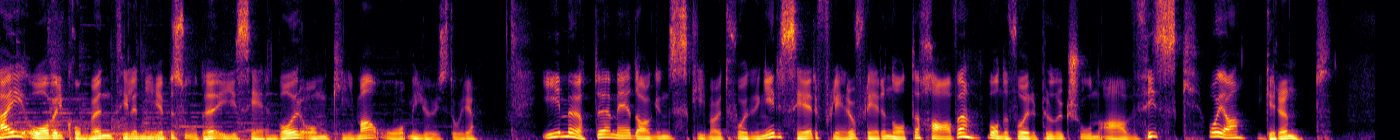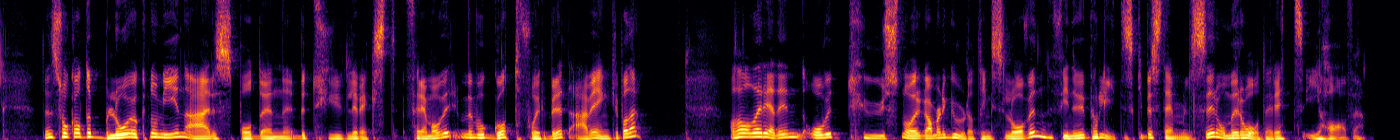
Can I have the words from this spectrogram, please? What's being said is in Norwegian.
Hei og velkommen til en ny episode i serien vår om klima- og miljøhistorie. I møte med dagens klimautfordringer ser flere og flere nå til havet, både for produksjon av fisk og ja, grønt. Den såkalte blå økonomien er spådd en betydelig vekst fremover, men hvor godt forberedt er vi egentlig på det? Altså Allerede i den over 1000 år gamle Gulatingsloven finner vi politiske bestemmelser om råderett i havet.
